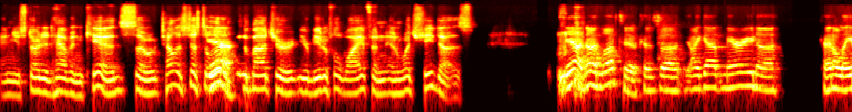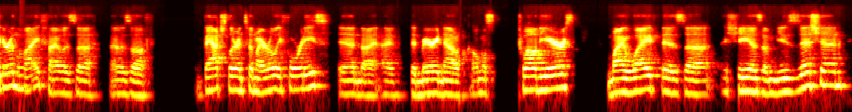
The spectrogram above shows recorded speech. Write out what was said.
and you started having kids. So tell us just a yeah. little bit about your your beautiful wife and, and what she does yeah, no, I'd love to because uh, I got married uh, kind of later in life. I was uh, I was uh, bachelor into my early 40s, and I, have been married now almost 12 years. My wife is uh, she is a musician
